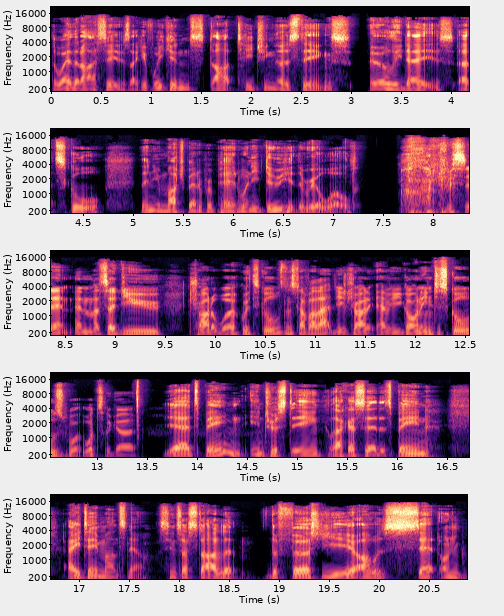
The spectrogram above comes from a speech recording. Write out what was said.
the way that I see it is like if we can start teaching those things early days at school, then you're much better prepared when you do hit the real world. hundred percent. And so, do you try to work with schools and stuff like that? Do you try to have you gone into schools? What, what's the go? Yeah, it's been interesting. Like I said, it's been 18 months now since I started it. The first year I was set on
